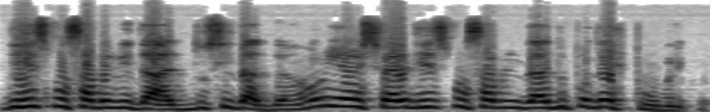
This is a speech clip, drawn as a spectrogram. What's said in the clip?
de responsabilidade do cidadão e a esfera de responsabilidade do poder público.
